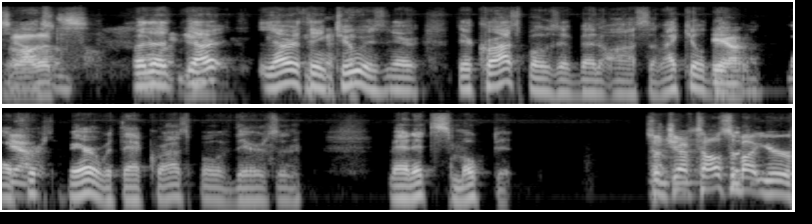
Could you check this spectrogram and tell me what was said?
yeah, awesome. that's. But the, the, other, the, other thing too is their their crossbows have been awesome. I killed yeah. My yeah. first bear with that crossbow of theirs, and man, it smoked it. So Jeff, tell us about your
